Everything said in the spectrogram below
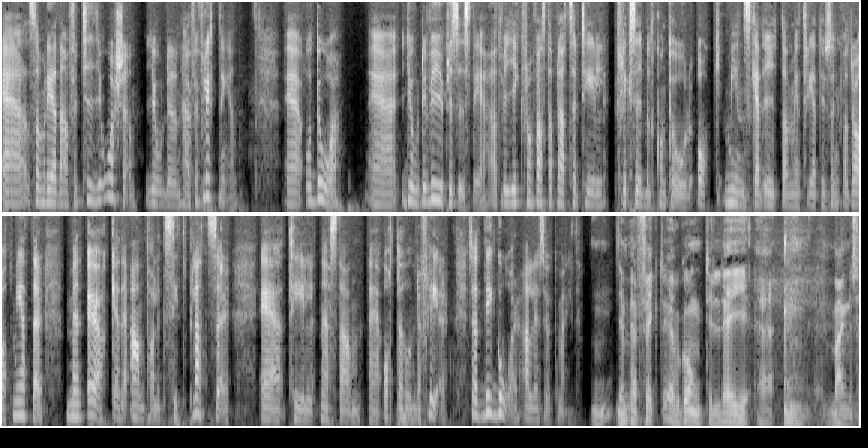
eh, som redan för tio år sedan gjorde den här förflyttningen. Eh, och då eh, gjorde vi ju precis det, att vi gick från fasta platser till flexibelt kontor och minskade ytan med 3000 kvadratmeter, men ökade antalet sittplatser eh, till nästan 800 mm. fler. Så att det går alldeles utmärkt. Mm. Det är en perfekt övergång till dig, eh, Magnus.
